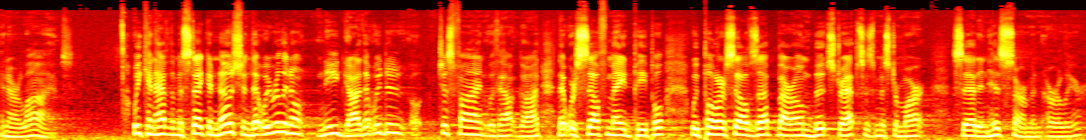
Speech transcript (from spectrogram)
in our lives. We can have the mistaken notion that we really don't need God, that we do just fine without God, that we're self made people. We pull ourselves up by our own bootstraps, as Mr. Mark said in his sermon earlier.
